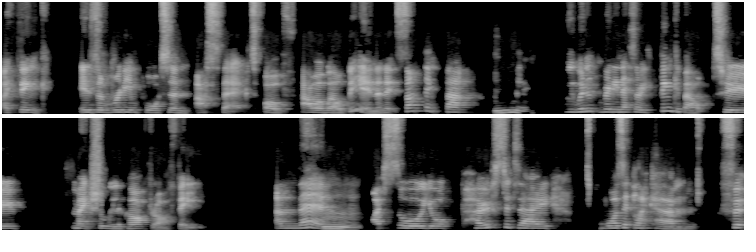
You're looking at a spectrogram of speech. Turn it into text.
I think is a really important aspect of our well-being. And it's something that mm. we wouldn't really necessarily think about to make sure we look after our feet. And then mm. I saw your post today. Was it like um foot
